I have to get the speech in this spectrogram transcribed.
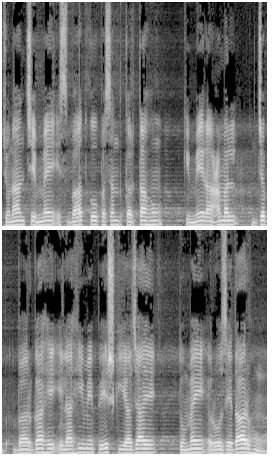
چنانچہ میں اس بات کو پسند کرتا ہوں کہ میرا عمل جب بارگاہ الہی میں پیش کیا جائے تو میں روزے دار ہوں۔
